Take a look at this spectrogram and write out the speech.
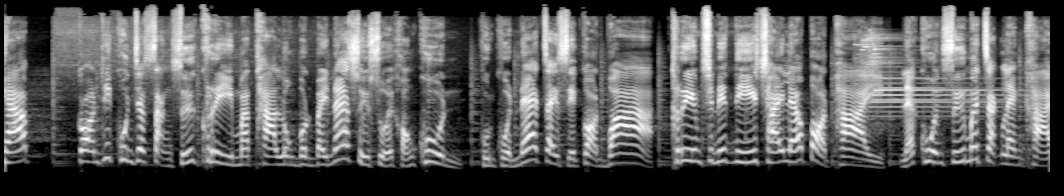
ครับ ก่อนที่คุณจะสั่งซื้อครีมมาทาลงบนใบหน้าสวยๆของคุณ คุณควรแน่ใจเสียก่อนว่า ครีมชนิดนี้ใช้แล้วปลอดภัย และควรซื้อมาจากแหล่งขาย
